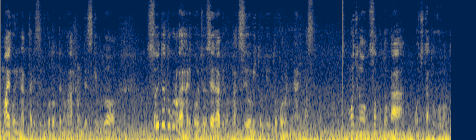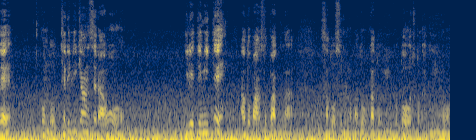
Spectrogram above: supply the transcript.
う迷子になったりすることっていうのがあるんですけれど、そういったところがやはりこう純正ナビの強みというところになります。もう一度速度が落ちたところで、今度テレビキャンセラーを入れてみて、アドバンストパークが作動するのかどうかということをちょっと確認を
